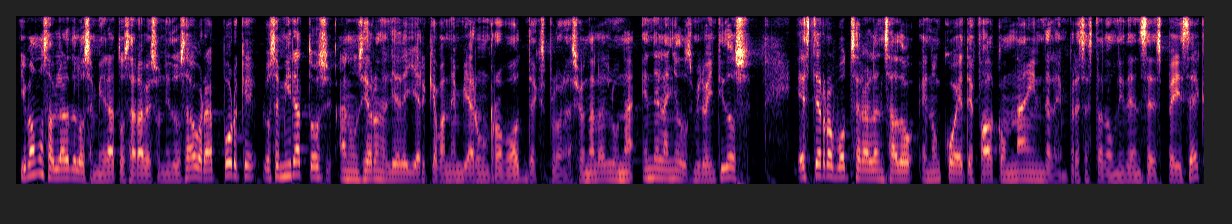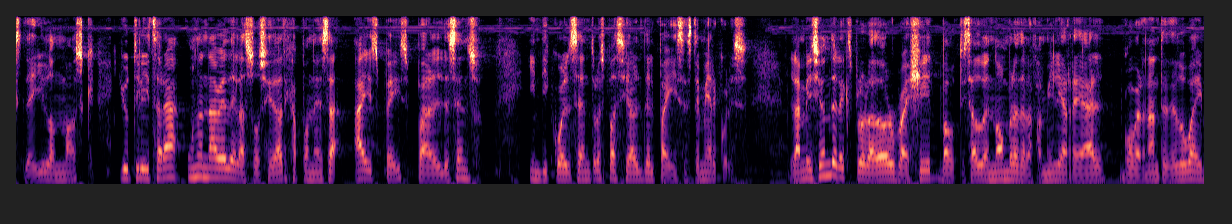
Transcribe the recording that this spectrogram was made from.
Y vamos a hablar de los Emiratos Árabes Unidos ahora, porque los Emiratos anunciaron el día de ayer que van a enviar un robot de exploración a la Luna en el año 2022. Este robot será lanzado en un cohete Falcon 9 de la empresa estadounidense SpaceX de Elon Musk y utilizará una nave de la sociedad japonesa iSpace para el descenso indicó el Centro Espacial del país este miércoles. La misión del explorador Rashid, bautizado en nombre de la familia real, gobernante de Dubái,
